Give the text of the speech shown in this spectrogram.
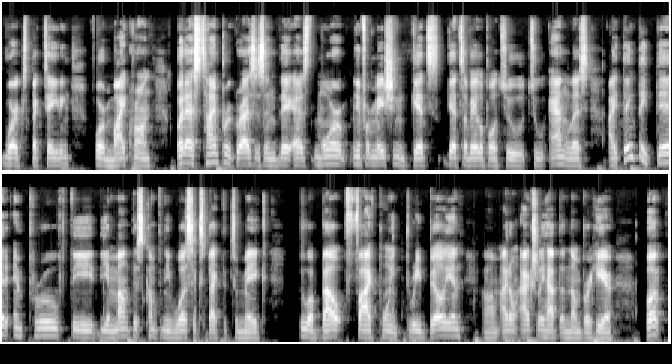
were expecting for Micron. But as time progresses and they, as more information gets gets available to to analysts, I think they did improve the the amount this company was expected to make to about 5.3 billion. Um, I don't actually have the number here, but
